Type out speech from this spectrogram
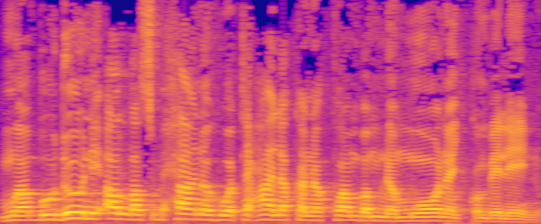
Mwabuduni allah subhanahu wa taala kana kwamba mnamuona yuko mbele yenu.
